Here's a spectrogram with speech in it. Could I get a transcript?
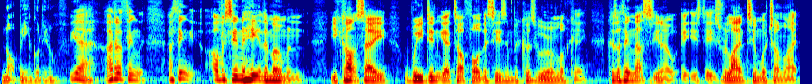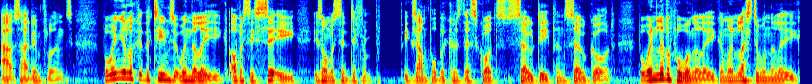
not being good enough? Yeah, I don't think. I think obviously in the heat of the moment, you can't say we didn't get top four this season because we were unlucky. Because I think that's you know it's, it's relying too much on like outside influence. But when you look at the teams that win the league, obviously City is almost a different example because their squad's so deep and so good. But when Liverpool won the league and when Leicester won the league,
